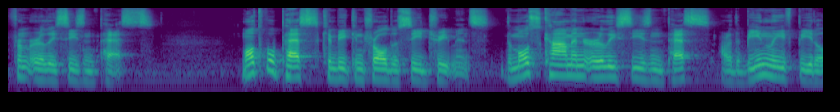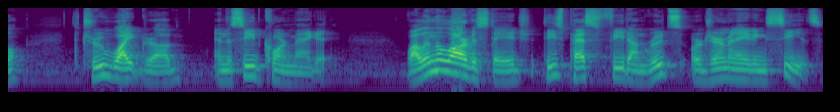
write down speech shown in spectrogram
from early season pests. Multiple pests can be controlled with seed treatments. The most common early season pests are the bean leaf beetle, the true white grub, and the seed corn maggot. While in the larva stage, these pests feed on roots or germinating seeds,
